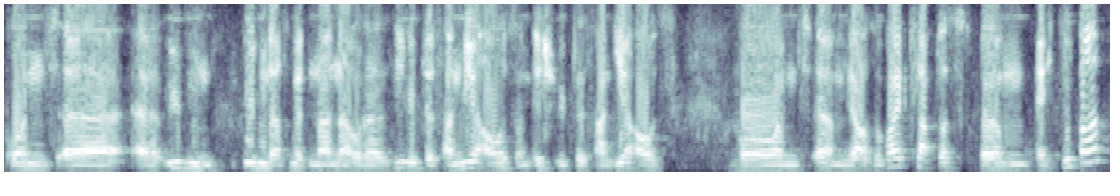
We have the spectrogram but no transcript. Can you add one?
und äh, äh, üben, üben das miteinander oder sie übt es an mir aus und ich übe es an ihr aus. Und ähm, ja, soweit klappt das ähm, echt super.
